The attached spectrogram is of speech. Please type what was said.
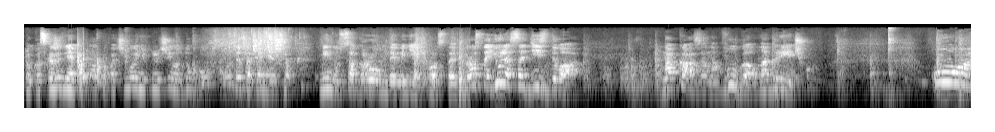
Только скажите мне, пожалуйста, почему я не включила духовку? Вот это, конечно, минус огромный мне просто. Просто Юля, садись два. Наказана в угол на гречку. Ой.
